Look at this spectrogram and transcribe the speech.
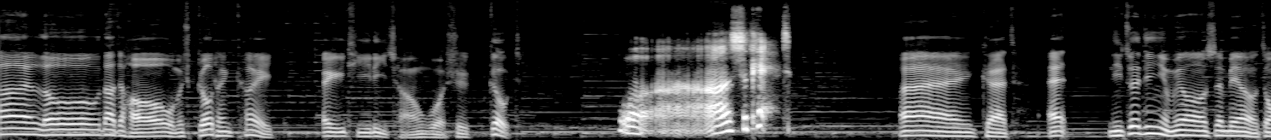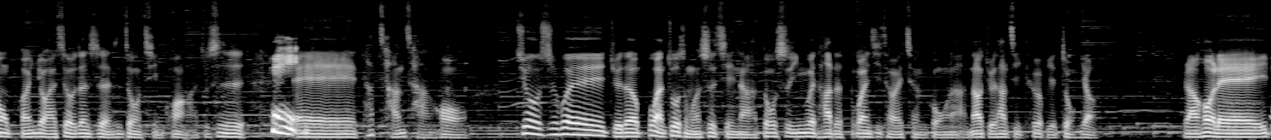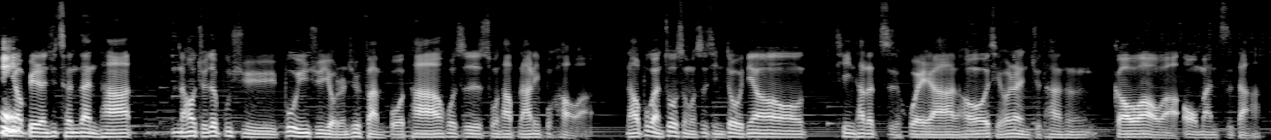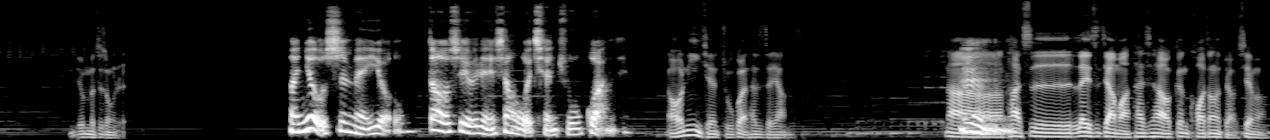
Hello，大家好，我们是 Goat and Kate，AT 立场，我是 Goat，我是 Kate。哎，Kate，哎，你最近有没有身边有这种朋友，还是有认识人是这种情况啊？就是，哎，他常常哦，就是会觉得不管做什么事情啊，都是因为他的关系才会成功啊，然后觉得他自己特别重要，然后嘞，一定要别人去称赞他。然后绝对不许不允许有人去反驳他，或是说他哪里不好啊。然后不管做什么事情都一定要听他的指挥啊。然后而且会让你觉得他很高傲啊、傲慢自大。有没有这种人？朋友是没有，倒是有点像我前主管哎。然后你以前主管他是这样子，那他是类似这样吗？他是还有更夸张的表现吗？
